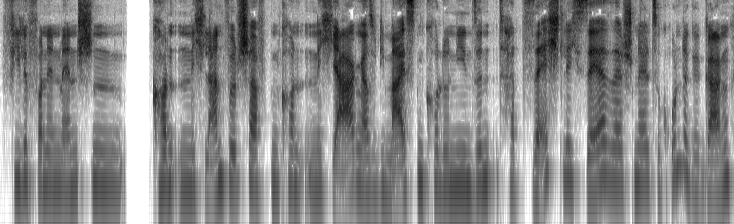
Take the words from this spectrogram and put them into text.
Viele von den Menschen konnten nicht landwirtschaften, konnten nicht jagen. Also die meisten Kolonien sind tatsächlich sehr, sehr schnell zugrunde gegangen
